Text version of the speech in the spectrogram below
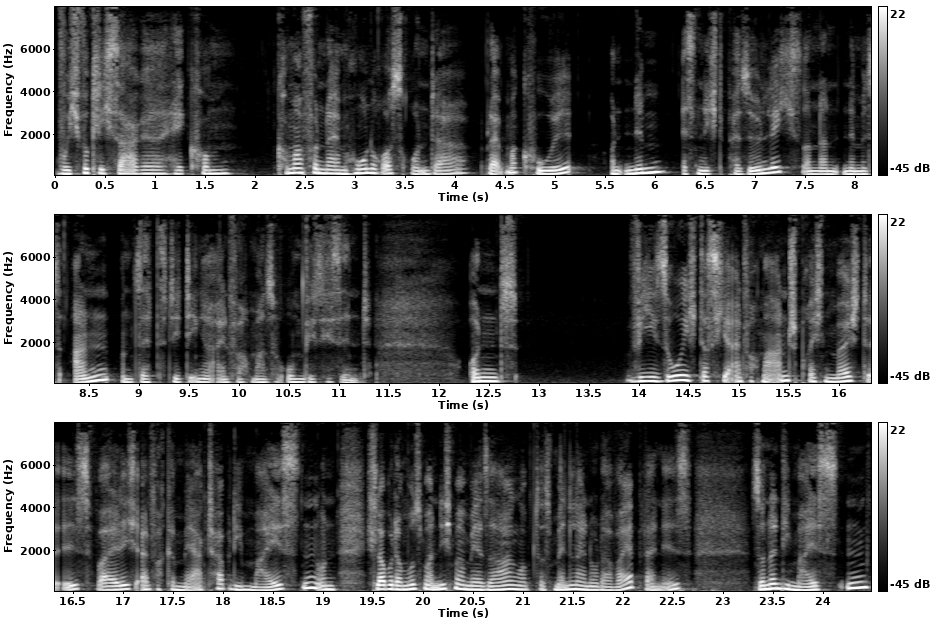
wo ich wirklich sage, hey, komm, komm mal von deinem hohen Ross runter, bleib mal cool und nimm es nicht persönlich, sondern nimm es an und setz die Dinge einfach mal so um, wie sie sind. Und wieso ich das hier einfach mal ansprechen möchte, ist, weil ich einfach gemerkt habe, die meisten, und ich glaube, da muss man nicht mal mehr sagen, ob das Männlein oder Weiblein ist, sondern die meisten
